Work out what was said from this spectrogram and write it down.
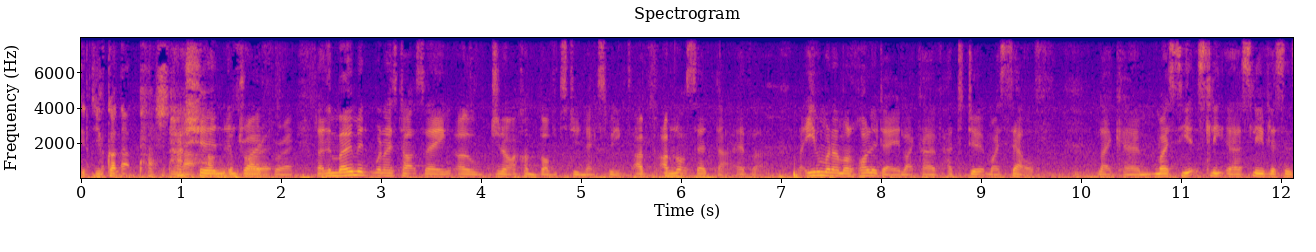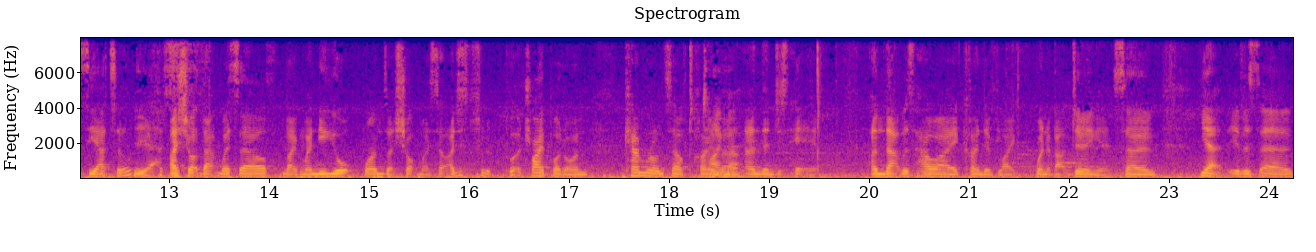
It, you've got that passion, passion hunger and drive for for it. it. Like the moment when I start saying, "Oh, do you know, I can't bother to do next week," I've, I've not said that ever. Like even when I'm on holiday, like I've had to do it myself. Like um, my se- uh, sleeveless in Seattle, Yes. I shot that myself. Like my New York ones, I shot myself. I just sort of put a tripod on, camera on self timer, Timer. and then just hit it. And that was how I kind of like went about doing it. So, yeah, it was. Uh,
